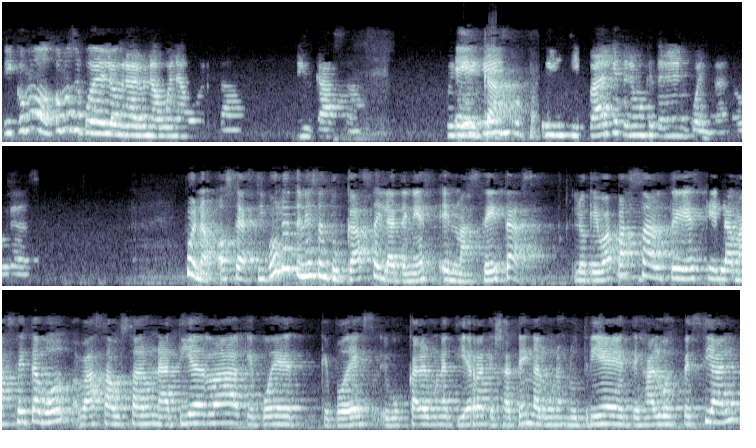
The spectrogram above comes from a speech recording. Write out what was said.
¿Y cómo, cómo se puede lograr una buena huerta en casa? en ¿Qué es lo principal que tenemos que tener en cuenta Bueno, o sea, si vos la tenés en tu casa y la tenés en macetas, lo que va a pasarte es que la maceta vos vas a usar una tierra que puede, que podés buscar alguna tierra que ya tenga algunos nutrientes, algo especial,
